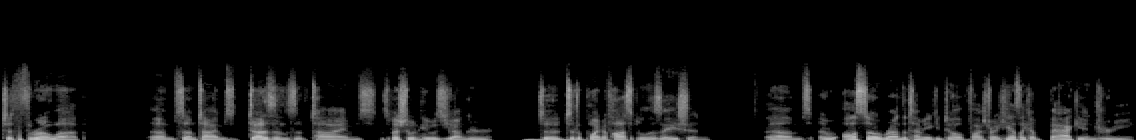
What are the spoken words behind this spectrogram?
to throw up. Um, sometimes dozens of times, especially when he was younger, to to the point of hospitalization. Um, uh, also, around the time he Yankee Dope Foxtrot, he has like a back injury,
